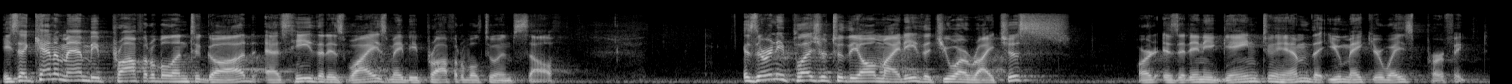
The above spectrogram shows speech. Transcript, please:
He said, Can a man be profitable unto God as he that is wise may be profitable to himself? Is there any pleasure to the Almighty that you are righteous? Or is it any gain to him that you make your ways perfect?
